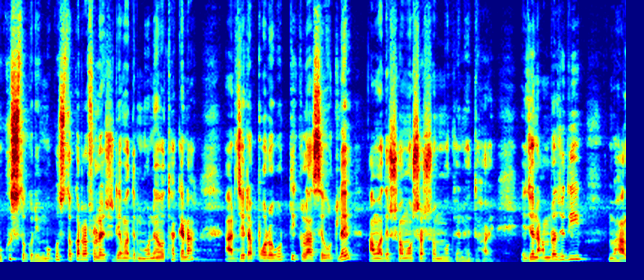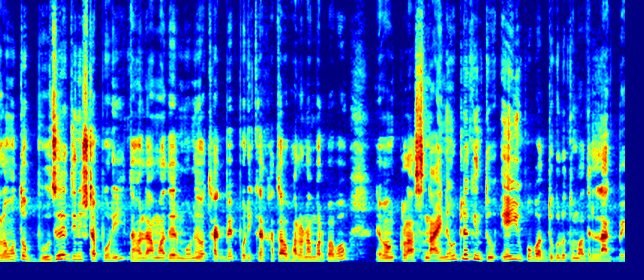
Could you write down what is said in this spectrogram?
মুখস্থ করি, মুখস্থ করার ফলে সেটি আমাদের মনেও থাকে না, আর যেটা পরবর্তী ক্লাসে উঠলে আমাদের সমস্যার সম্মুখীন হতে হয়। এই আমরা যদি ভালো মতো বুঝে জিনিসটা পড়ি, তাহলে আমাদের মনেও থাকবে, পরীক্ষার খাতাও ভালো নাম্বার পাবো, এবং ক্লাস নাইনে উঠলে কিন্তু এই উপপাদ্যগুলো তোমাদের লাগবে।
